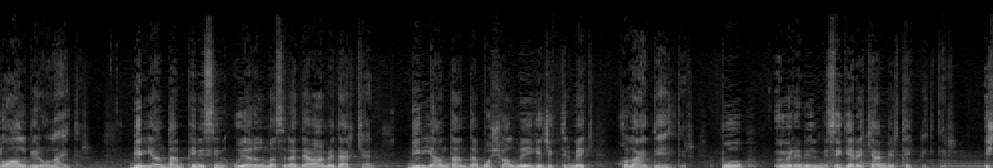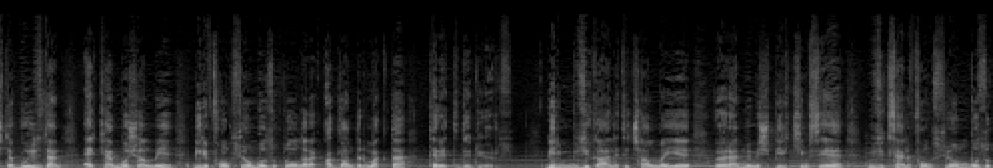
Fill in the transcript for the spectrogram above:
doğal bir olaydır. Bir yandan penisin uyarılmasına devam ederken bir yandan da boşalmayı geciktirmek kolay değildir. Bu öğrenilmesi gereken bir tekniktir. İşte bu yüzden erken boşalmayı bir fonksiyon bozukluğu olarak adlandırmakta tereddüt ediyoruz. Bir müzik aleti çalmayı öğrenmemiş bir kimseye müziksel fonksiyon bozuk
